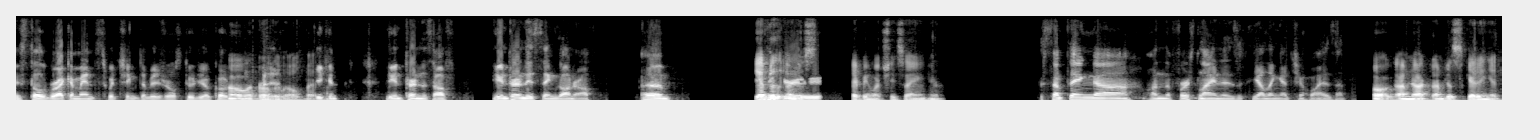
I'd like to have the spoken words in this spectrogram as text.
I still recommend switching to Visual Studio Code. Oh, I but probably it- will, but You can you can turn this off. You can turn these things on or off. Um, yeah, I'm just, I'm just typing what she's saying here. something uh, on the first line is yelling at you. Why is that? Oh, I'm not. I'm just getting it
